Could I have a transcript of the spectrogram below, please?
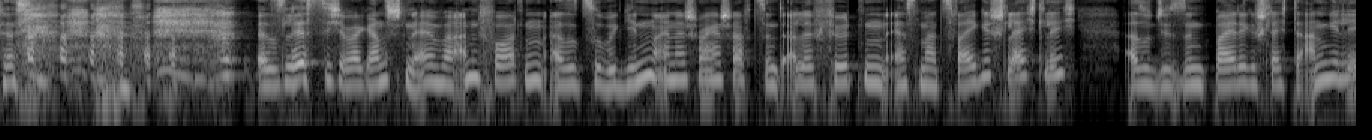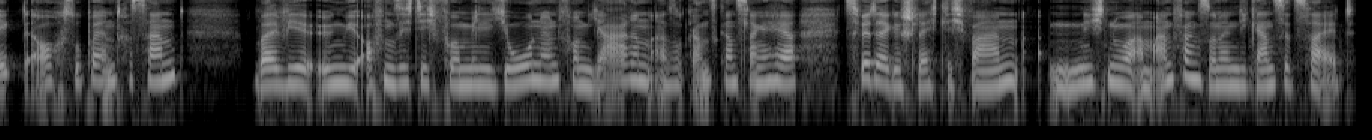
das, also es lässt sich aber ganz schnell beantworten. Also zu Beginn einer Schwangerschaft sind alle Föten erstmal zweigeschlechtlich. Also die sind beide Geschlechter angelegt, auch super interessant, weil wir irgendwie offensichtlich vor Millionen von Jahren, also ganz, ganz lange her, zwittergeschlechtlich waren. Nicht nur am Anfang, sondern die ganze Zeit.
